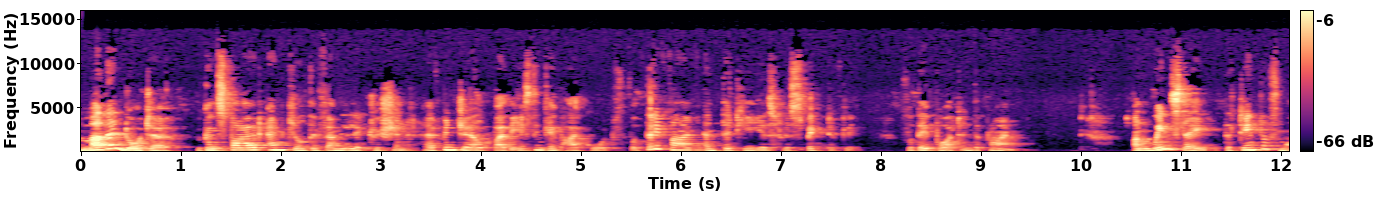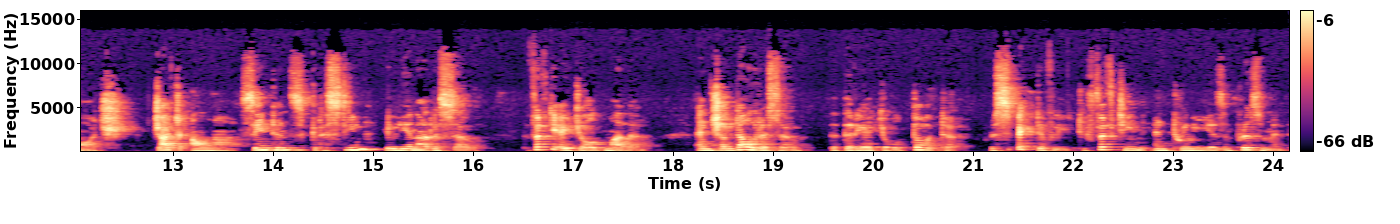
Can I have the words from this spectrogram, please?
A mother and daughter who conspired and killed their family electrician have been jailed by the Eastern Cape High Court for 35 and 30 years respectively for their part in the crime. On Wednesday, the 10th of March, Judge Alna sentenced Christine Helena Rousseau, the 58 year old mother, and Chantal Rousseau, the 38 year old daughter, respectively to 15 and 20 years imprisonment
